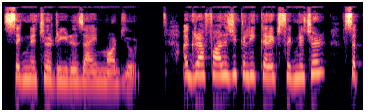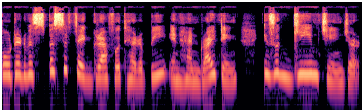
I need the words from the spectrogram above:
signature redesign module. A graphologically correct signature supported with specific graphotherapy in handwriting is a game changer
